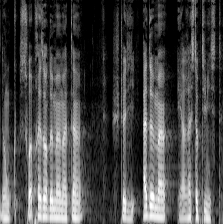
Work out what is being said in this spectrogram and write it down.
Donc sois présent demain matin. Je te dis à demain et reste optimiste.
